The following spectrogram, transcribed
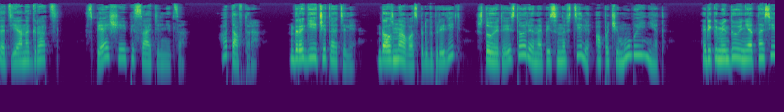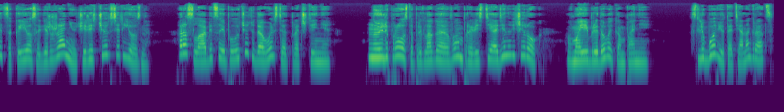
Татьяна Грац. Спящая писательница. От автора. Дорогие читатели, должна вас предупредить, что эта история написана в стиле «а почему бы и нет?». Рекомендую не относиться к ее содержанию чересчур серьезно, расслабиться и получить удовольствие от прочтения. Ну или просто предлагаю вам провести один вечерок в моей бредовой компании. С любовью, Татьяна Грац.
